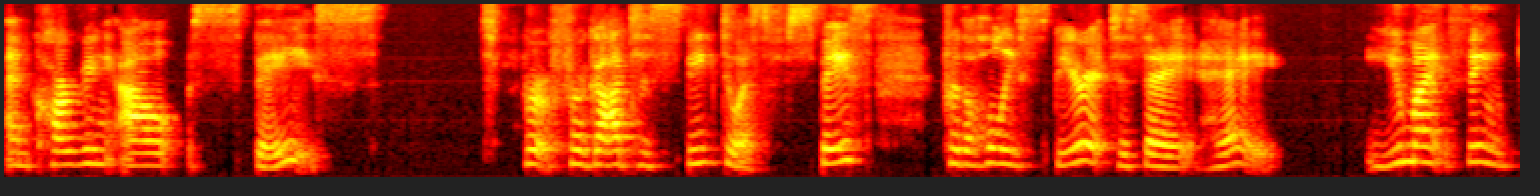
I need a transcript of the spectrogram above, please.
and carving out space for, for God to speak to us, space for the Holy Spirit to say, hey, you might think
